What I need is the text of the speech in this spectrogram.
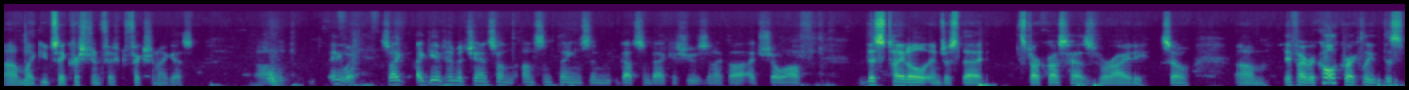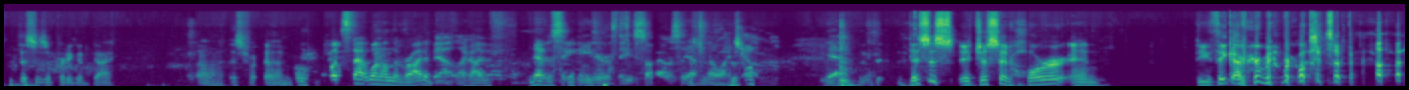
um, like you'd say Christian fic- fiction, I guess. Um, anyway, so I, I gave him a chance on on some things and got some back issues, and I thought I'd show off this title and just that Starcross has variety. So, um, if I recall correctly, this this is a pretty good guy. Uh, as for, um, What's that one on the right about? Like, I've never seen either of these, so I honestly have no idea. Yeah. this is it. Just said horror, and do you think I remember what it's about?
